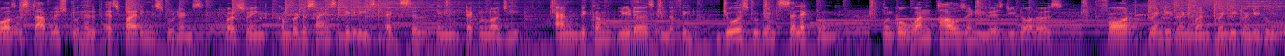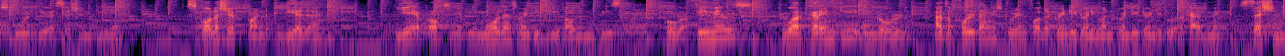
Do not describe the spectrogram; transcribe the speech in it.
was established to help aspiring students pursuing computer science degrees excel in technology and become leaders in the field. जो students select होंगे उनको 1000 USD dollars for 2021-2022 school year session के लिए scholarship fund दिया जाएगा ये approximately more than seventy three thousand rupees होगा females who are currently enrolled as a full time student for the 2021-2022 academic session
